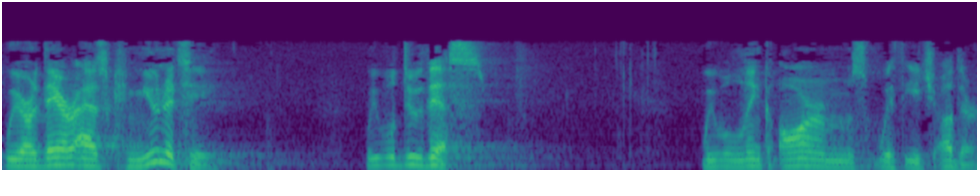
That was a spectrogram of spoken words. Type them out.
we are there as community, we will do this. We will link arms with each other.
